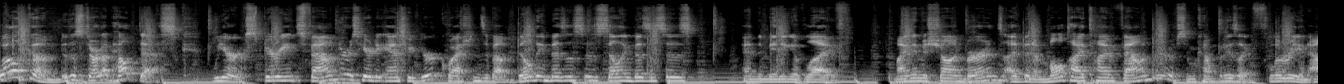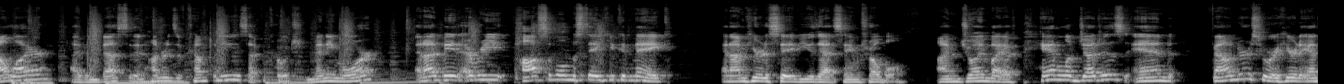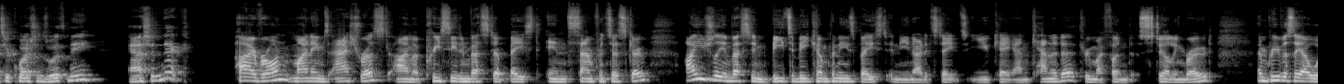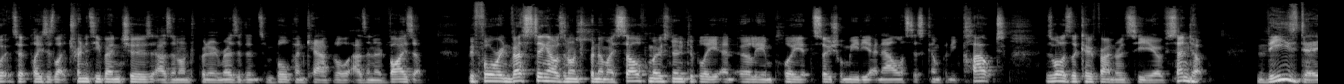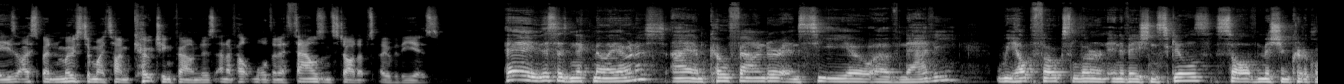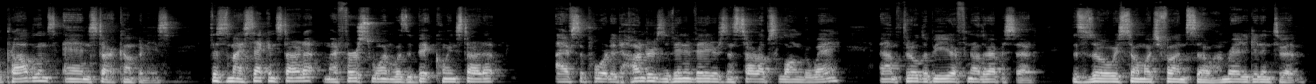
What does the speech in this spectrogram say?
Welcome to the Startup Help Desk. We are experienced founders here to answer your questions about building businesses, selling businesses, and the meaning of life. My name is Sean Byrnes. I've been a multi time founder of some companies like Flurry and Outlier. I've invested in hundreds of companies, I've coached many more, and I've made every possible mistake you can make, and I'm here to save you that same trouble. I'm joined by a panel of judges and founders who are here to answer questions with me, Ash and Nick. Hi, everyone. My name's Ash Rust. I'm a pre seed investor based in San Francisco. I usually invest in B2B companies based in the United States, UK, and Canada through my fund Sterling Road. And previously, I worked at places like Trinity Ventures as an entrepreneur in residence and Bullpen Capital as an advisor. Before investing, I was an entrepreneur myself, most notably an early employee at the social media analysis company Klout, as well as the co founder and CEO of SendHub. These days, I spend most of my time coaching founders, and I've helped more than a thousand startups over the years. Hey, this is Nick Milionis. I am co founder and CEO of Navi. We help folks learn innovation skills, solve mission critical problems, and start companies. This is my second startup. My first one was a Bitcoin startup. I've supported hundreds of innovators and startups along the way, and I'm thrilled to be here for another episode. This is always so much fun, so I'm ready to get into it.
